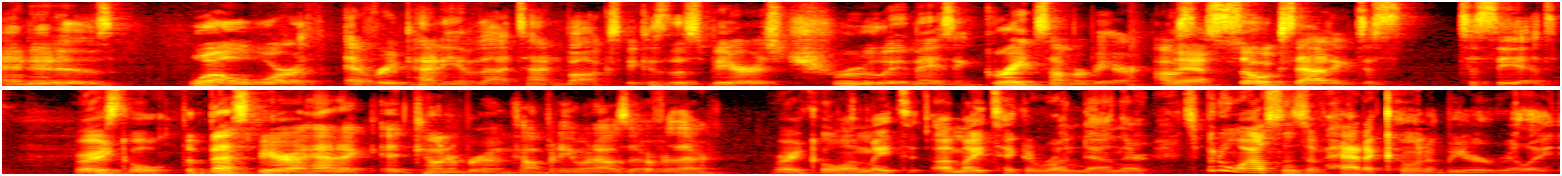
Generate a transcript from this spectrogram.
and it is well worth every penny of that ten bucks because this beer is truly amazing. Great summer beer. I was Yeah. so ecstatic to to see it. Very cool. The best beer I had at, at Kona Brewing Company when I was over there. Very cool. I might I might take a run down there. It's been a while since I've had a Kona beer, really.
